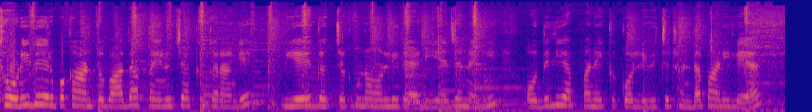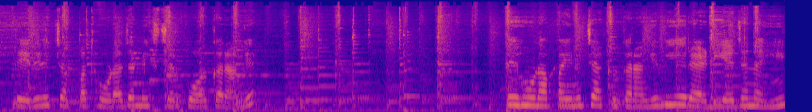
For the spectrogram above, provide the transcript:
ਥੋੜੀ ਦੇਰ ਪਕਾਉਣ ਤੋਂ ਬਾਅਦ ਆਪਾਂ ਇਹਨੂੰ ਚੈੱਕ ਕਰਾਂਗੇ ਵੀ ਇਹ ਗੱਚਕ ਬਣਾਉਣ ਲਈ ਰੈਡੀ ਹੈ ਜਾਂ ਨਹੀਂ। ਉਹਦੇ ਲਈ ਆਪਾਂ ਨੇ ਇੱਕ ਕੋਲੀ ਵਿੱਚ ਠੰਡਾ ਪਾਣੀ ਲਿਆ ਤੇ ਇਹਦੇ ਵਿੱਚ ਆਪਾਂ ਥੋੜਾ ਜਿਹਾ ਮਿਕਸਚਰ ਪੋਰ ਕਰਾਂਗੇ। ਤੇ ਹੁਣ ਆਪਾਂ ਇਹਨੂੰ ਚੈੱਕ ਕਰਾਂਗੇ ਵੀ ਇਹ ਰੈਡੀ ਹੈ ਜਾਂ ਨਹੀਂ।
